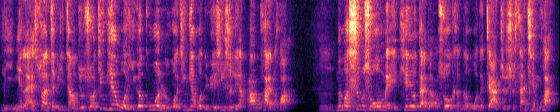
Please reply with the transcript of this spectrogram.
理念来算这笔账？就是说，今天我一个顾问，如果今天我的月薪是两万块的话，嗯，那么是不是我每天就代表说，可能我的价值是三千块？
